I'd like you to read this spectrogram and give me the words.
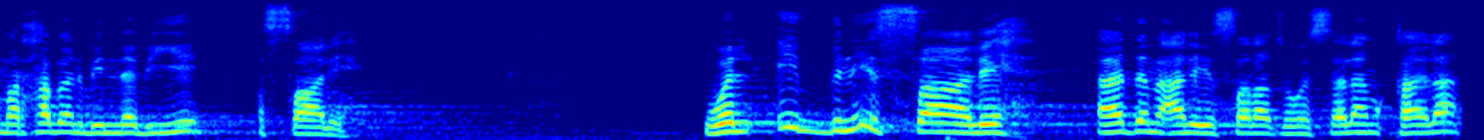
مرحبا بالنبي الصالح. والابن الصالح آدم عليه الصلاة والسلام قال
